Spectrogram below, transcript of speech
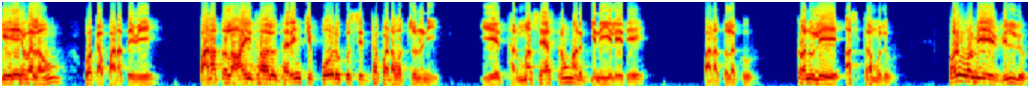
కేవలం ఒక పడతివి. పడతల ఆయుధాలు ధరించి పోరుకు సిద్ధపడవచ్చునని ఏ ధర్మశాస్త్రం అనుజ్ఞనీయలేదే. పడతులకు కనులే అస్త్రములు పరువమే విల్లు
